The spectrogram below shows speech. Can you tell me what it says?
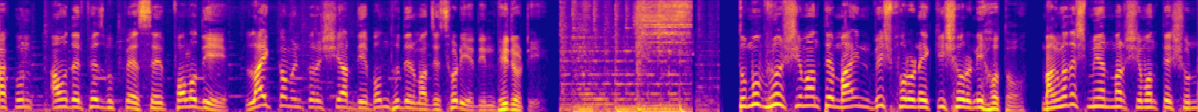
রাখুন, আমাদের ফেসবুক পেজে ফলো দিয়ে লাইক কমেন্ট করে শেয়ার দিয়ে বন্ধুদের মাঝে ছড়িয়ে দিন ভিডিওটি। তুমুভ্রু সীমান্তে মাইন বিস্ফোরণে কিশোর নিহত। বাংলাদেশ মিয়ানমার সীমান্তে শূন্য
